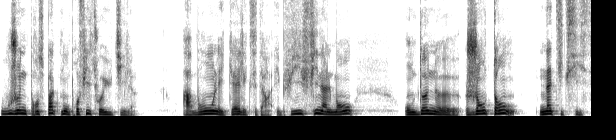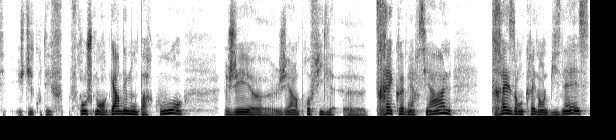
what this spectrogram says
où je ne pense pas que mon profil soit utile. Ah bon, lesquels, etc. Et puis finalement, on me donne, euh, j'entends Natixis. Je dis écoutez, franchement, regardez mon parcours. J'ai un profil très commercial très ancré dans le business.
